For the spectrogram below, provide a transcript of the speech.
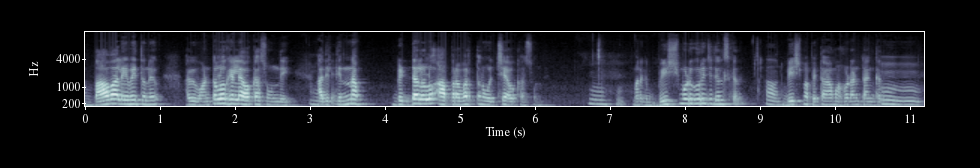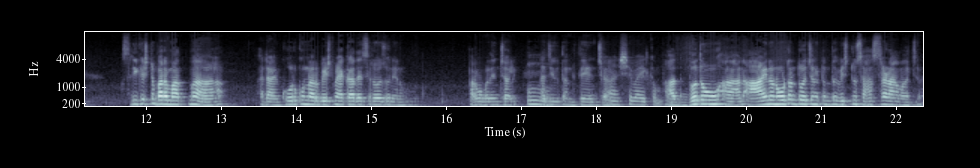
భావాలు ఏవైతే ఉన్నాయో అవి వంటలోకి వెళ్ళే అవకాశం ఉంది. అది తిన్న బిడ్డలలో ఆ ప్రవర్తన వచ్చే అవకాశం ఉంది. మనకి భీష్ముడి గురించి తెలుసు కదా? భీష్మ పితామహుడు అంటాం కదా? శ్రీకృష్ణ పరమాత్మ అంటే ఆయన కోరుకున్నారు భీష్మ ఏకాదశి రోజు నేను పరమపదించాలి నా జీవితాన్ని తేయించాలి అద్భుతం. ఆయన నోటంటూ వచ్చినట్టు విష్ణు సహస్రనామార్చన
